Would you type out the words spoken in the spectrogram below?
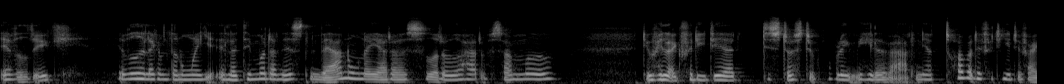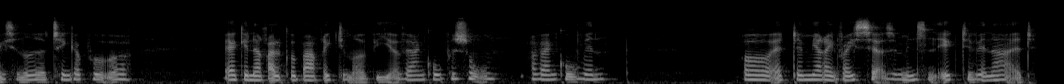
jeg ved det ikke. Jeg ved heller ikke, om der er nogen af jer, eller det må der næsten være nogen af jer, der sidder derude og har det på samme måde. Det er jo heller ikke, fordi det er det største problem i hele verden. Jeg tror bare, det er, fordi det faktisk er noget, jeg tænker på, og jeg generelt går bare rigtig meget op i at være en god person, og være en god ven. Og at dem, jeg rent faktisk ser som mine sådan ægte venner, at,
